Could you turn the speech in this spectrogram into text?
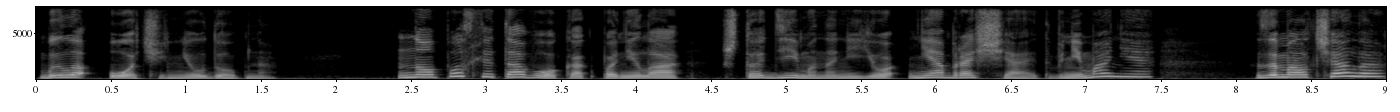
было очень неудобно. Но после того, как поняла, что Дима на нее не обращает внимания, замолчала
